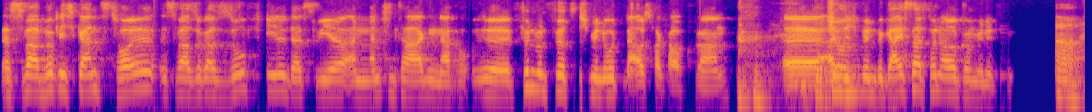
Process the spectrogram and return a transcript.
das war wirklich ganz toll. Es war sogar so viel, dass wir an manchen Tagen nach äh, 45 Minuten ausverkauft waren. Äh, also ich bin begeistert von eurer Community. А,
